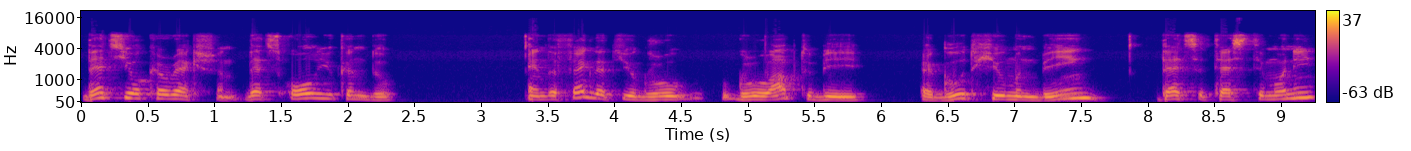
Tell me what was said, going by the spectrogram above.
That's your correction. That's all you can do. And the fact that you grew grew up to be a good human being, that's a testimony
